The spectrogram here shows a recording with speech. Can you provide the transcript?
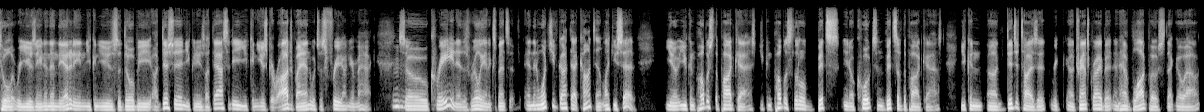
tool that we're using, and then the editing you can use Adobe Audition, you can use Audacity, you can use GarageBand, which is free on your Mac. Mm-hmm. So creating it is really inexpensive. And then once you've got that content, like you said, you know you can publish the podcast you can publish little bits you know quotes and bits of the podcast. You can uh, digitize it re- uh, transcribe it and have blog posts that go out.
